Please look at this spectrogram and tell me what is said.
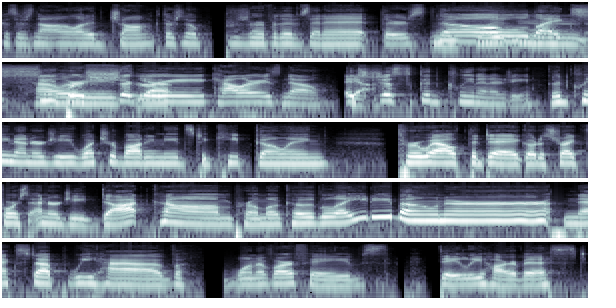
because there's not a lot of junk. There's no preservatives in it. There's No no, gluten, like super calories, yeah. sugary calories. No, it's Yeah. just good clean energy. good clean energy, what your body needs to keep going throughout the day. Go to strikeforceenergy.com, promo code LadyBoner. Next up, we have one of our faves, Daily Harvest.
